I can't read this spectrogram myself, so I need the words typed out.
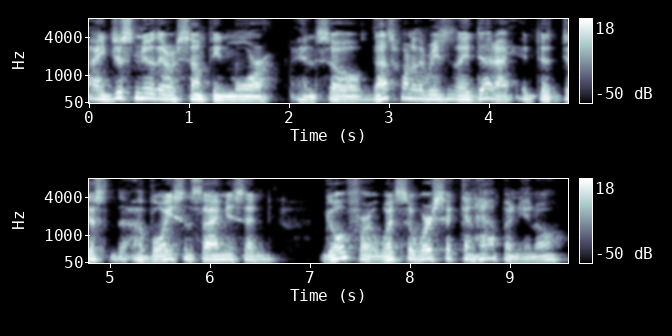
I just knew there was something more. And so that's one of the reasons I did. I just a voice inside me said, go for it. What's the worst that can happen, you know?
